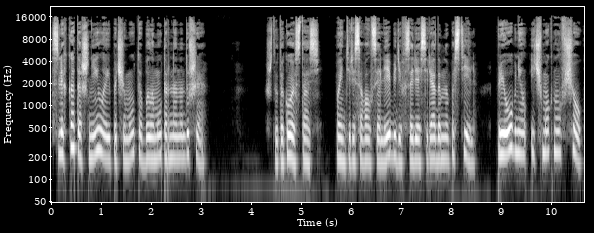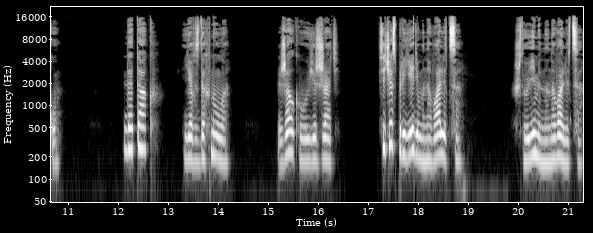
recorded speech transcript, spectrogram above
Слегка тошнило, и почему-то было муторно на душе. «Что такое, Стась?» — поинтересовался Лебедев, садясь рядом на постель. Приобнял и чмокнул в щеку. «Да так...» — я вздохнула. Жалко уезжать. Сейчас приедем и навалится. Что именно навалится?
